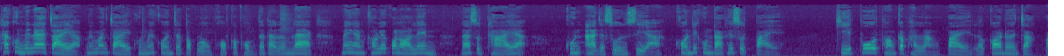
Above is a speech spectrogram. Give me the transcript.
ถ้าคุณไม่แน่ใจอะ ไม่มั่นใจ คุณไม่ควรจะตกลงพบกับผมตั้งแต่เริ่มแรก ไม่งั้นเขาเรียกว่าล้อเล่น และสุดท้ายอะ คุณอาจจะสูญเสีย คนที่คุณรักที่สุดไปคีดพูดพร้อมกับหันหลังไป แล้วก็เดินจากไป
